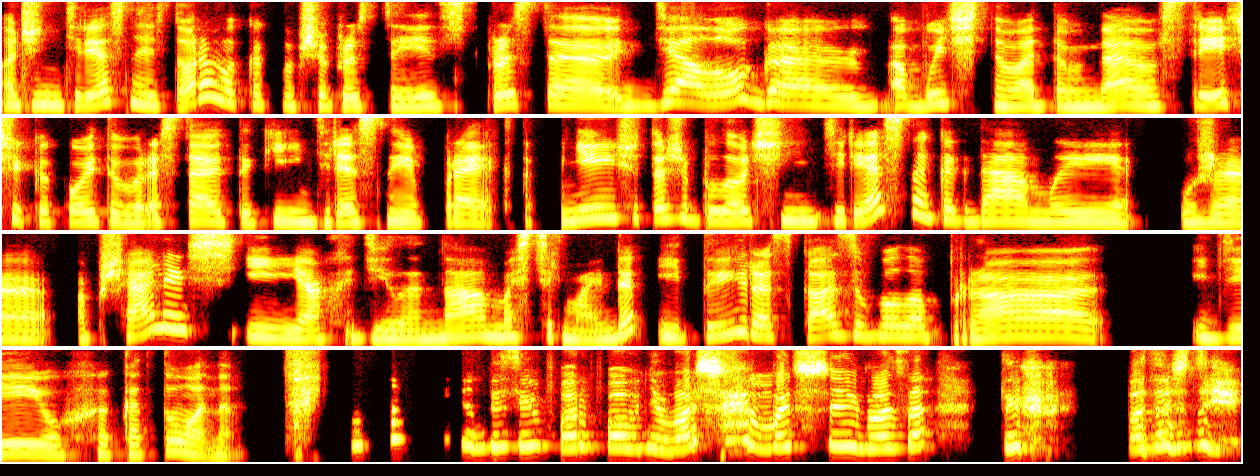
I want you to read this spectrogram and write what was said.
очень интересно и здорово, как вообще просто из просто диалога обычного, там, да, встречи какой-то вырастают такие интересные проекты. Мне еще тоже было очень интересно, когда мы уже общались, и я ходила на мастер-майнды, и ты рассказывала про идею хакатона. Я до сих пор помню ваши большие глаза. Ты Подожди,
